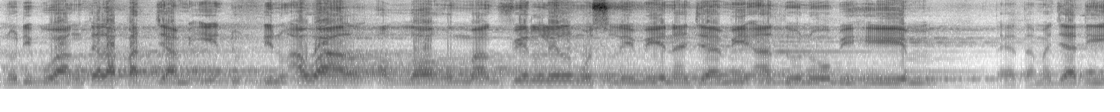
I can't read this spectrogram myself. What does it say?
nu dibuang teh lapat jami'i dinu awal. Allahumma gfir lil muslimina jami'a dunubihim. Teh mah jadi.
